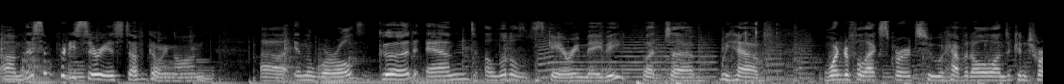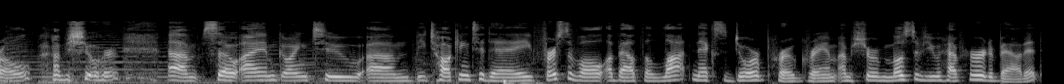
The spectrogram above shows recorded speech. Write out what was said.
um, there's some pretty serious stuff going on uh, in the world. Good and a little scary, maybe, but uh, we have wonderful experts who have it all under control, I'm sure. Um, so I am going to um, be talking today, first of all, about the Lot Next Door program. I'm sure most of you have heard about it.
